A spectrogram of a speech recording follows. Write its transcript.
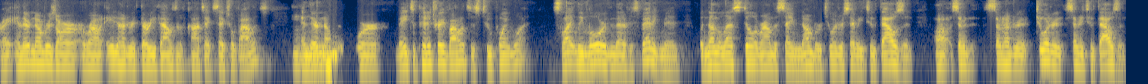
right? And their numbers are around 830,000 of contact sexual violence, Mhm. and their number for made to penetrate violence is 2.1, slightly lower than that of Hispanic men, but nonetheless still around the same number, 272,000, uh, 700, 700 272,000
